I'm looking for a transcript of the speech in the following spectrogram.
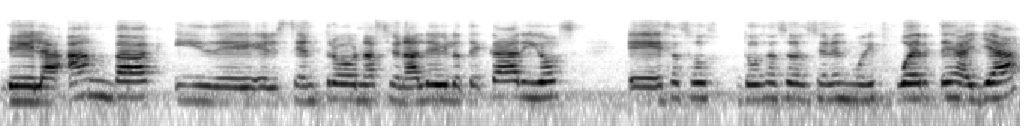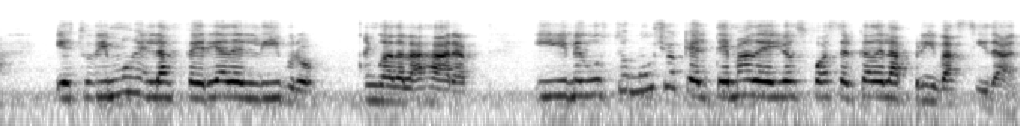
de la AMBAC y del Centro Nacional de Bibliotecarios, eh, esas dos asociaciones muy fuertes allá, y estuvimos en la Feria del Libro en Guadalajara. Y me gustó mucho que el tema de ellos fue acerca de la privacidad.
